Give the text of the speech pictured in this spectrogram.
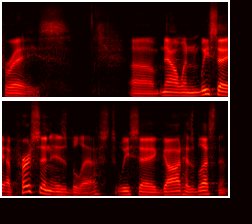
Praise. Um, now, when we say a person is blessed, we say God has blessed them.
